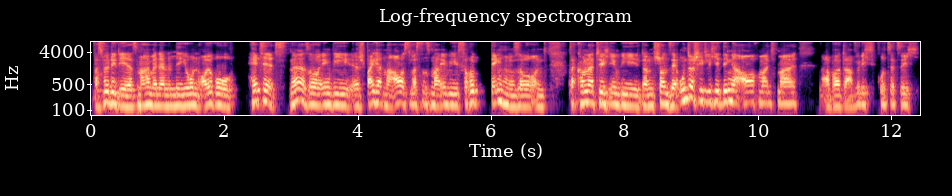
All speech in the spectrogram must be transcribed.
was würdet ihr jetzt machen, wenn ihr eine Million Euro hättet, ne, so irgendwie äh, speichert mal aus, lasst uns mal irgendwie verrückt denken, so. Und da kommen natürlich irgendwie dann schon sehr unterschiedliche Dinge auch manchmal, aber da würde ich grundsätzlich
